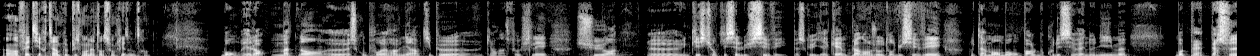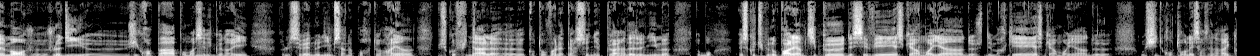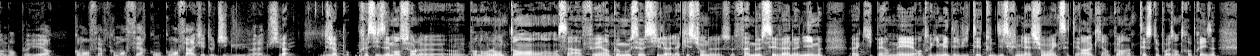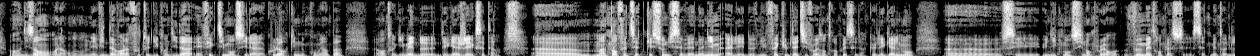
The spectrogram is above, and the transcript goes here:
Ah, en fait il retient un peu plus mon attention que les autres. Bon, et alors maintenant, euh, est-ce qu'on pourrait revenir un petit peu, euh, Foxley, sur euh, une question qui est celle du CV Parce qu'il y a quand même plein d'enjeux autour du CV, notamment, bon, on parle beaucoup des CV anonymes. Moi, personnellement, je, le dis, euh, j'y crois pas. Pour moi, c'est des hmm. conneries. Le CV anonyme, ça n'apporte rien, puisqu'au final, euh, quand on voit la personne, il n'y a plus rien d'anonyme. Donc bon, est-ce que tu peux nous parler un petit peu des CV Est-ce qu'il y a un moyen de se démarquer? Est-ce qu'il y a un moyen de aussi de contourner certaines règles qu'en employeur? Comment faire Comment faire Comment faire avec cet outil du voilà du CV bah, Déjà précisément sur le pendant longtemps, on, ça a fait un peu mousser aussi la, question de ce fameux CV anonyme euh, qui permet entre guillemets d'éviter toute discrimination, etc. Qui est un peu un test pour les entreprises en disant voilà on évite d'avoir la photo du candidat et effectivement s'il a la couleur qui ne nous convient pas euh, entre guillemets de dégager, etc. Euh, maintenant en fait cette question du CV anonyme elle est devenue facultative pour les entreprises, c'est-à-dire que légalement euh, c'est uniquement si l'employeur veut mettre en place cette méthode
